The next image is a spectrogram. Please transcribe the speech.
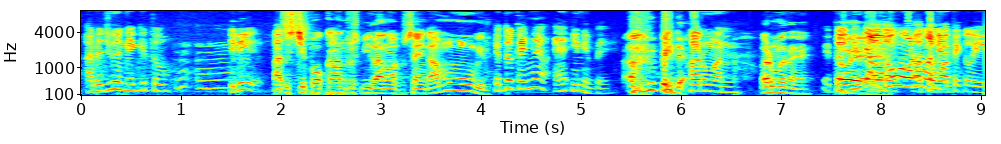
ada juga yang kayak gitu Mm-mm. jadi pas habis cipokan terus bilang aku sayang kamu gitu. itu kayaknya eh, ini be Beda. hormon Hormonnya. itu oh, iya. Yang ngomong hormon ya? automatically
